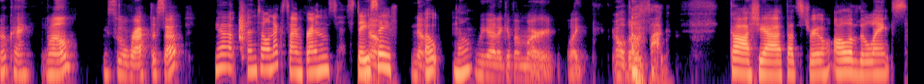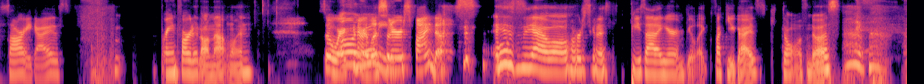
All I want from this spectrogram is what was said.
Okay. Well, guess we'll wrap this up. Yeah. Until next time, friends. Stay No. safe. No, Oh no. we got to give them our, like, all Oh fuck. Gosh, yeah, that's true. All of the links. Sorry, guys. Brain farted on that one. So, where can our listeners find us? Is yeah. Well, we're just gonna peace out of here and be like, "Fuck you guys! Don't listen to us." if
